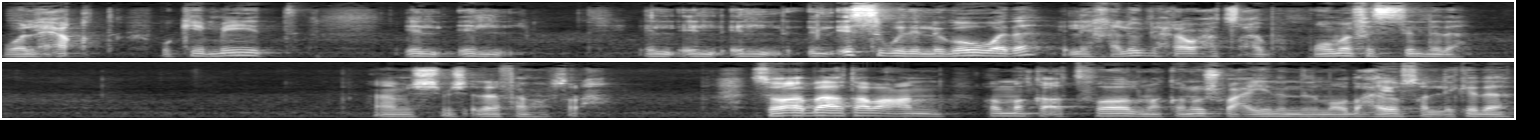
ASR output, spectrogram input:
والحقد وكمية ال ال ال ال ال الأسود اللي جوه ده اللي يخليهم يحرقوا واحد صاحبهم وهما في السن ده. أنا مش مش قادر أفهمها بصراحة. سواء بقى طبعا هم كأطفال ما كانوش واعيين إن الموضوع هيوصل لكده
